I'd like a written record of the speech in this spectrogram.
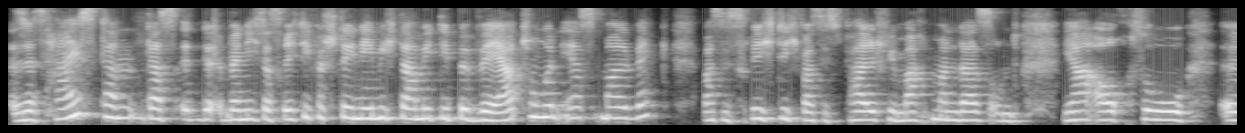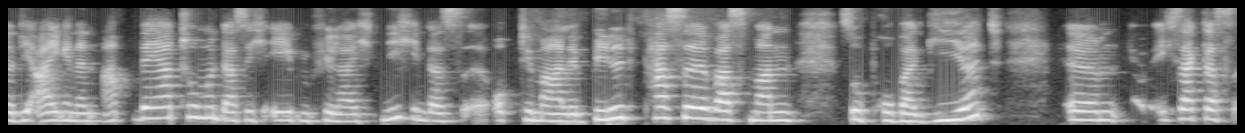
Also das heißt dann, dass, äh, wenn ich das richtig verstehe, nehme ich damit die Bewertungen erstmal weg. Was ist richtig, was ist falsch, wie macht man das? Und ja, auch so äh, die eigenen Abwertungen, dass ich eben vielleicht nicht in das äh, optimale Bild passe, was man so propagiert ich sage das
